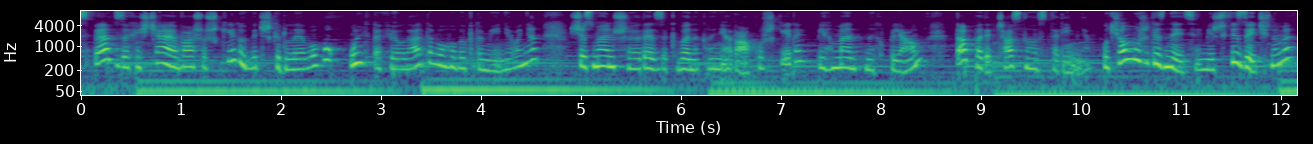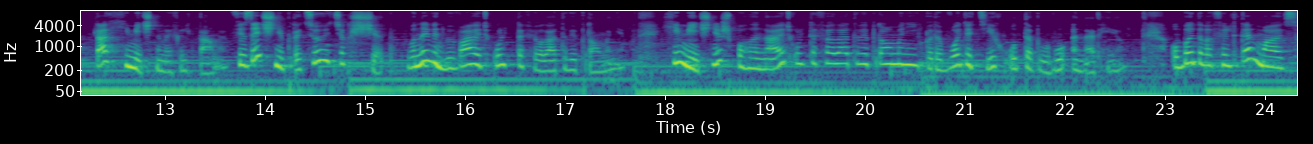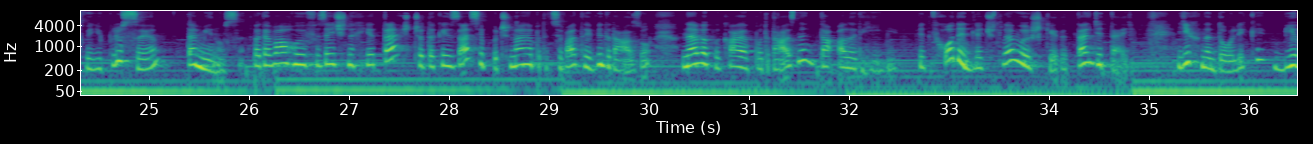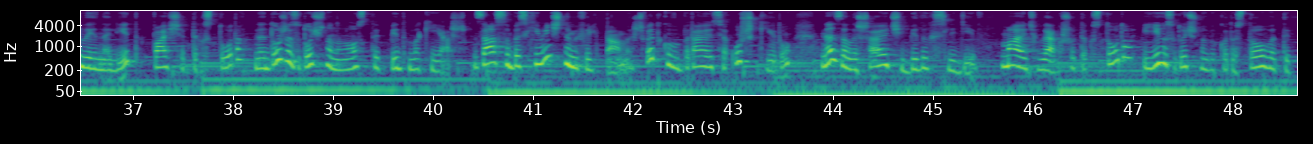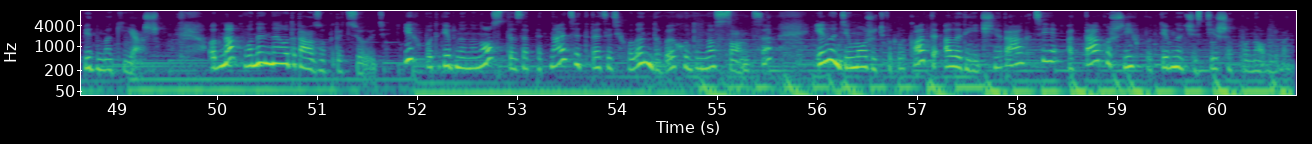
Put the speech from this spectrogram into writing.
SPF захищає вашу шкіру від шкідливого ультрафіолетового випромінювання, що зменшує ризик виникнення раку шкіри, пігментних плям та передчасного старіння. У чому ж різниця між фізичними та хімічними фільтрами? Фізичні працюють як щит, вони відбивають ультрафіолетові промені. Хімічні ж поглинають ультрафіолетові промені і переводять їх у теплову енергію. Обидва фільтри мають свої плюси та мінуси. Перевагою фізичних є те, що такий засіб починає працювати відразу, не викликає подразнень та алергії. Підходить для чутливої шкіри та дітей. Їх недоліки, білий наліт, важча текстура не дуже зручно наносити під макіяж. Засоби з хімічними фільтрами швидко вбираються у шкіру, не залишаючи білих слідів, мають легшу текстуру і їх зручно використовувати під макіяж. Однак вони не одразу працюють. Їх потрібно наносити за 15-30 хвилин до виходу на сонце, іноді можуть викликати алергічні реакції, а також їх потрібно частіше поновлювати.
